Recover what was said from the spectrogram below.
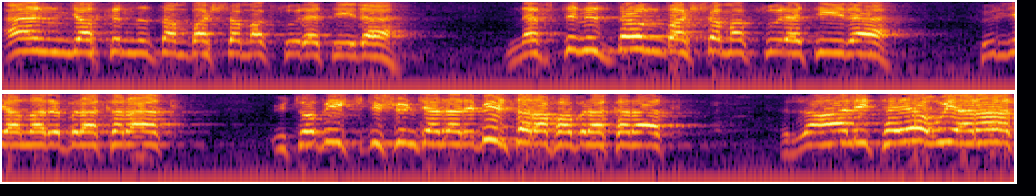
en yakınınızdan başlamak suretiyle, nefsinizden başlamak suretiyle, hülyaları bırakarak, ütopik düşünceleri bir tarafa bırakarak, realiteye uyarak,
